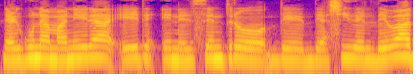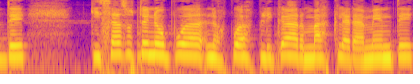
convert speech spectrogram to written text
de alguna manera en, el centro de allí del debate. Quizás usted no nos pueda explicar más claramente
